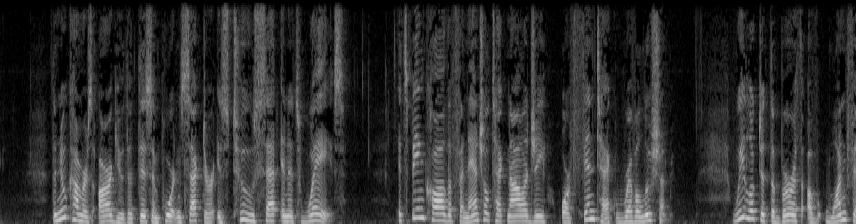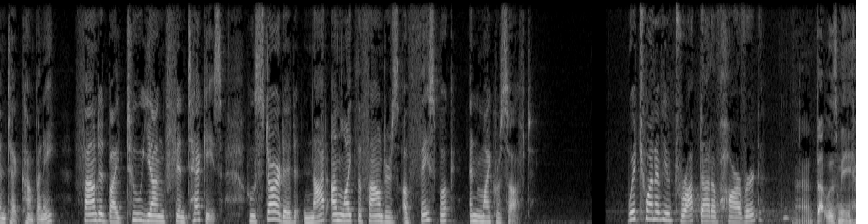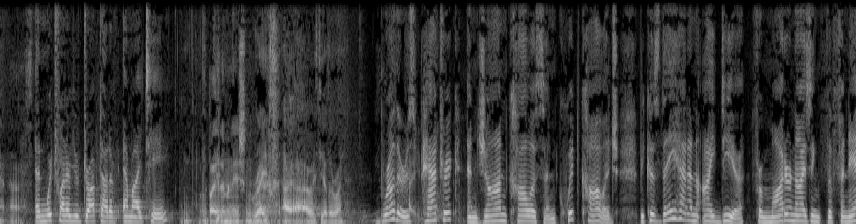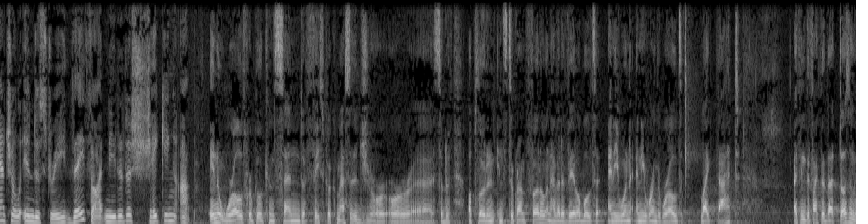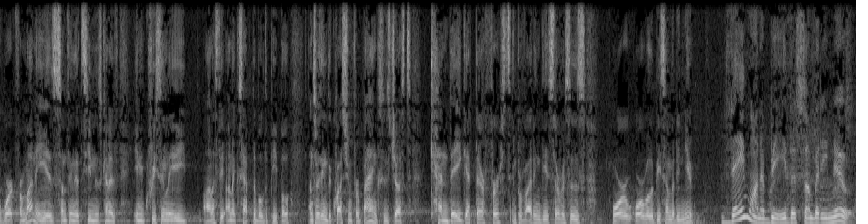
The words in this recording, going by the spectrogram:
The newcomers argue that this important sector is too set in its ways. It's being called the financial technology or fintech revolution. We looked at the birth of one fintech company founded by two young fintechies who started not unlike the founders of Facebook and Microsoft. Which one of you dropped out of Harvard? Uh, that was me. Uh, and which one of you dropped out of MIT? By elimination. Right. I, I was the other one. Brothers Patrick and John Collison quit college because they had an idea for modernizing the financial industry they thought needed a shaking up. In a world where people can send a Facebook message or, or uh, sort of upload an Instagram photo and have it available to anyone anywhere in the world like that, I think the fact that that doesn't work for money is something that seems kind of increasingly, honestly, unacceptable to people. And so I think the question for banks is just can they get there first in providing these services, or, or will it be somebody new? They want to be the somebody new.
